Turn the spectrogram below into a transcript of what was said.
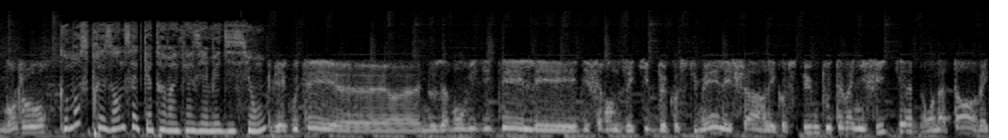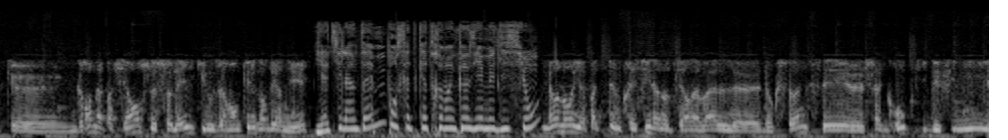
Bonjour. Comment se présente cette 95e édition? Eh bien écoutez, euh, nous avons visité les différentes équipes de costumés, les chars, les costumes, tout est magnifique. On attend avec euh, une grande impatience le soleil qui nous a manqué l'an dernier. Y a-t-il un thème pour cette 95e édition? Non, non, il n'y a pas de thème précis dans notre carnaval euh, d'Auxonne. C'est euh, chaque groupe qui définit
